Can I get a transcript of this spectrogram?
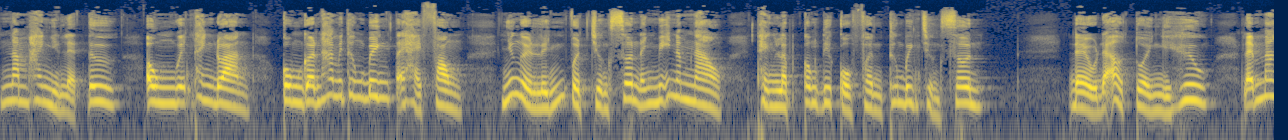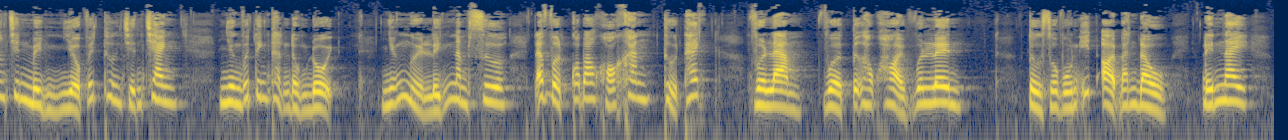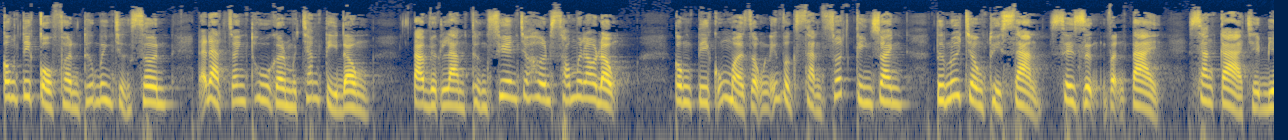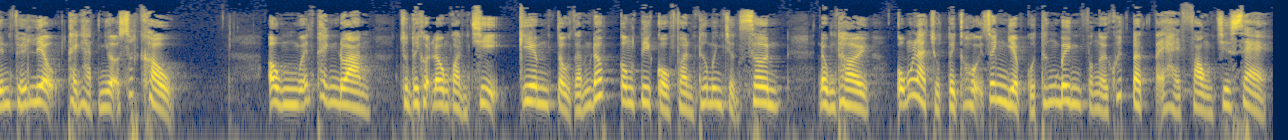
Năm 2004, ông Nguyễn Thanh Đoàn cùng gần 20 thương binh tại Hải Phòng, những người lính vượt Trường Sơn đánh Mỹ năm nào, thành lập công ty cổ phần thương binh Trường Sơn. Đều đã ở tuổi nghỉ hưu, lại mang trên mình nhiều vết thương chiến tranh, nhưng với tinh thần đồng đội, những người lính năm xưa đã vượt qua bao khó khăn, thử thách, vừa làm vừa tự học hỏi vươn lên. Từ số vốn ít ỏi ban đầu, đến nay công ty cổ phần Thương binh Trường Sơn đã đạt doanh thu gần 100 tỷ đồng, tạo việc làm thường xuyên cho hơn 60 lao động. Công ty cũng mở rộng lĩnh vực sản xuất kinh doanh từ nuôi trồng thủy sản, xây dựng vận tải sang cả chế biến phế liệu thành hạt nhựa xuất khẩu. Ông Nguyễn Thanh Đoàn, Chủ tịch Hội đồng Quản trị kiêm Tổng Giám đốc Công ty Cổ phần Thương binh Trường Sơn, đồng thời cũng là Chủ tịch Hội Doanh nghiệp của Thương binh và Người Khuyết tật tại Hải Phòng chia sẻ.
